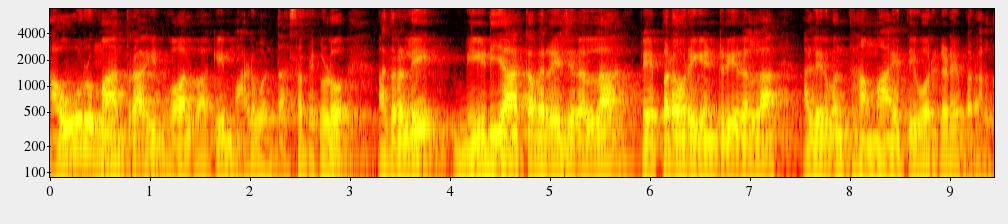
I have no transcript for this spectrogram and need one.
ಅವರು ಮಾತ್ರ ಇನ್ವಾಲ್ವ್ ಆಗಿ ಮಾಡುವಂಥ ಸಭೆಗಳು. ಅದರಲ್ಲಿ ಮೀಡಿಯಾ ಕವರೇಜ್ ಇರಲ್ಲ ಪೇಪರ್ ಅವ್ರಿಗೆ ಎಂಟ್ರಿ ಇರಲ್ಲ, ಅಲ್ಲಿರುವಂತಹ ಮಾಹಿತಿ ಹೊರಗಡೆ ಬರಲ್ಲ.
